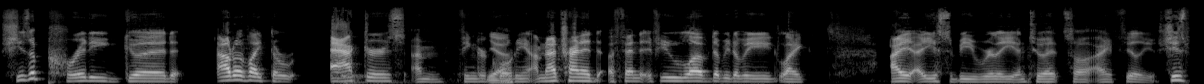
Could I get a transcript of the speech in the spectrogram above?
she's a pretty good out of like the actors. I'm finger Yeah. quoting. I'm not trying to offend. If you love WWE, like I, I used to be really into it, so I feel you. She's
